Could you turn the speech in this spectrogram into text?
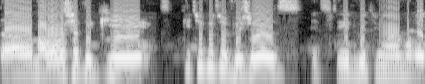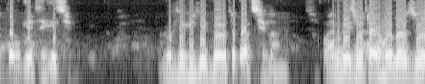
তা মা বাবার সাথে গিয়ে কিছু কিছু ভিজুয়ালস ইট উইথ মি আমার মনে একদম গেঁথে গেছিল আমি ওটা কিছুই বেরোতে পারছিলাম ফাইনালি যেটা হলো যে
